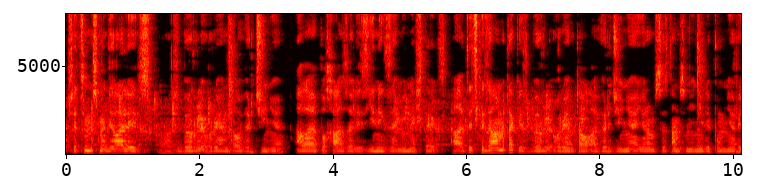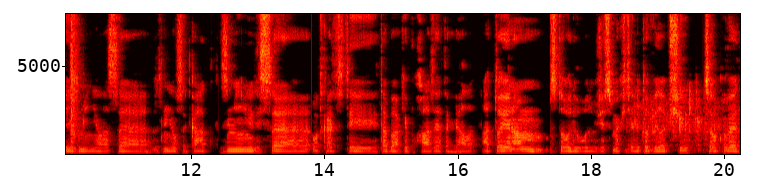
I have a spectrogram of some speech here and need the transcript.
předtím jsme dělali z, z Burley Oriental Virginia, ale pocházeli z jiných zemí než Tex. Ale teďka děláme taky z Burley Oriental a Virginia, jenom se tam změnily poměry, změnila se, změnil se kat, změnili se odkud ty tabáky pocházejí a tak dále. A to jenom z toho důvodu, že jsme chtěli to vylepšit, celkově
